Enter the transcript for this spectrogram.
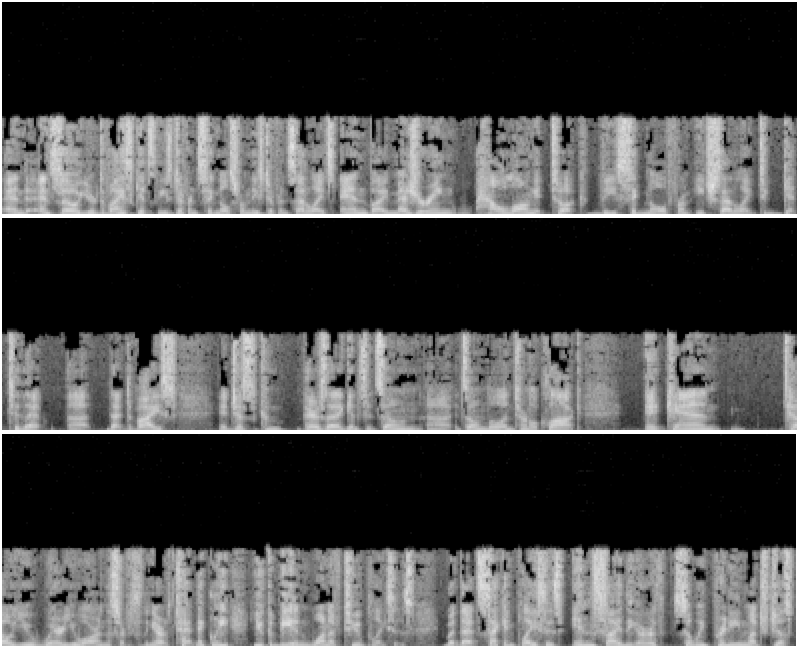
And, and so your device gets these different signals from these different satellites and by measuring how long it took the signal from each satellite to get to that, uh, that device, it just compares that against its own, uh, its own little internal clock. It can tell you where you are on the surface of the earth. Technically, you could be in one of two places, but that second place is inside the earth, so we pretty much just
